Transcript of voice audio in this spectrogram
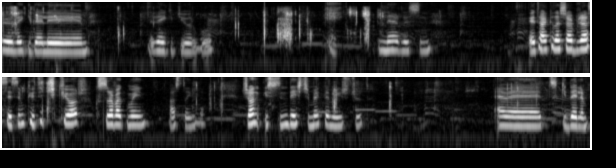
Şöyle gidelim. Nereye gidiyor bu? Neredesin? Evet arkadaşlar biraz sesim kötü çıkıyor. Kusura bakmayın. Hastayım da. Şu an üstünü değiştirmekle mevcut. Evet gidelim.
